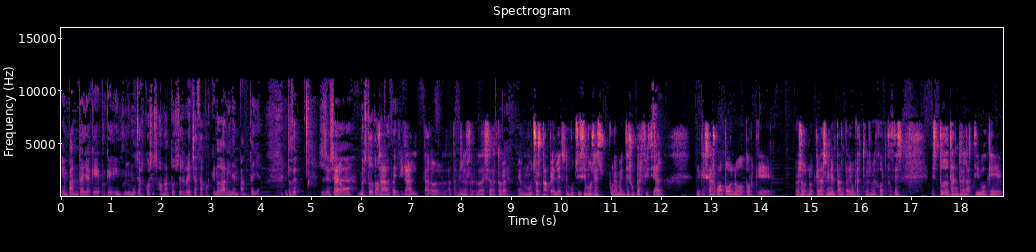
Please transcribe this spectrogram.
en pantalla, que porque influye muchas cosas. A un actor se rechaza porque no da bien en pantalla. Entonces, o sea, Claro. no es todo tan sea, fácil. al final, claro, también lo de ser actor en muchos papeles, en muchísimos, es puramente superficial de que seas guapo o no, porque no, eso, no quedas bien en pantalla aunque actúes mejor. Entonces, es todo tan relativo que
